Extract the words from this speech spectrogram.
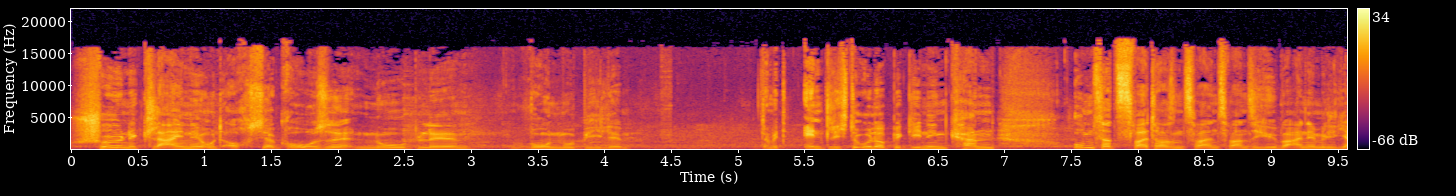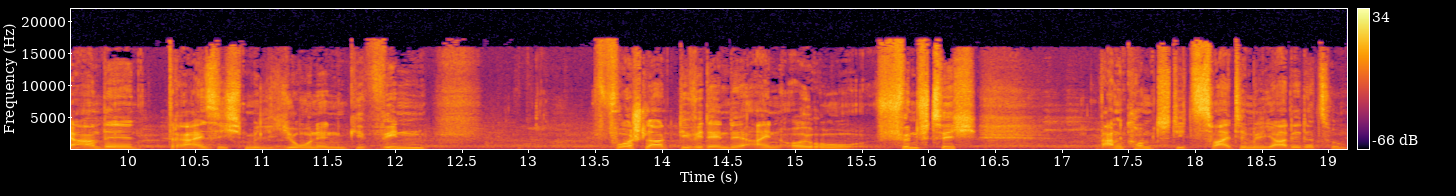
schöne kleine und auch sehr große, noble Wohnmobile. Damit endlich der Urlaub beginnen kann Umsatz 2022 über eine Milliarde, 30 Millionen Gewinn. Vorschlag Dividende 1,50 Euro. Wann kommt die zweite Milliarde dazu?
